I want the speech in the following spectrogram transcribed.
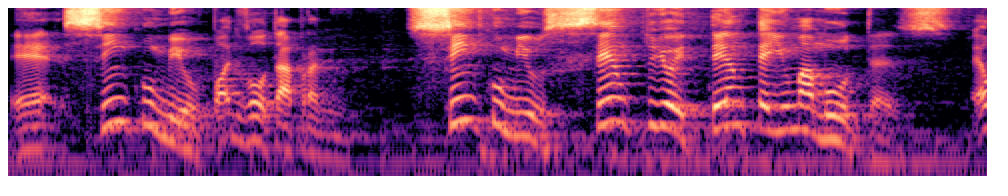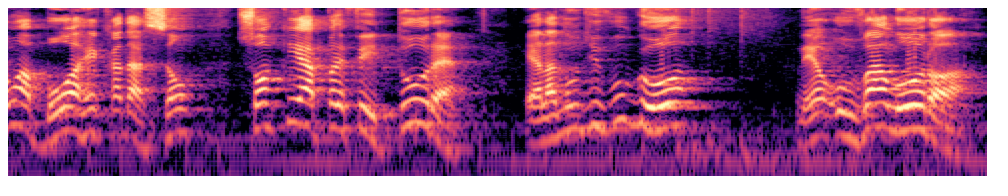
é, 5 mil, pode voltar para mim, 5.181 multas. É uma boa arrecadação, só que a prefeitura, ela não divulgou né, o valor ó,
